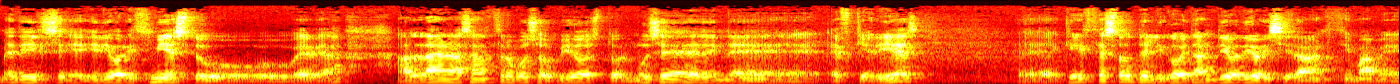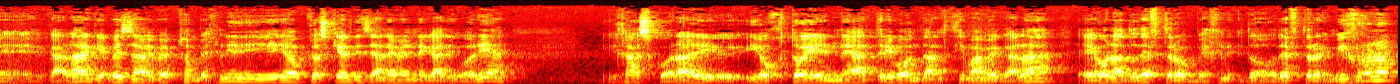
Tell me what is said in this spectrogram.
με τις ιδιορυθμίες του βέβαια, αλλά ένας άνθρωπος ο οποίος τολμούσε, έδινε ευκαιρίες ε, και ήρθε στο τελικό. Ήταν 2-2 η σειρά, αν θυμάμαι καλά, και παίζαμε πέπτον παιχνίδι. Όποιος κέρδιζε ανέβαινε κατηγορία. Είχα σκοράρει ή 8 ή 9 τρίποντα, αν θυμάμαι καλά, ε, όλα το δεύτερο, παιχνί, το δεύτερο ημίχρονο.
